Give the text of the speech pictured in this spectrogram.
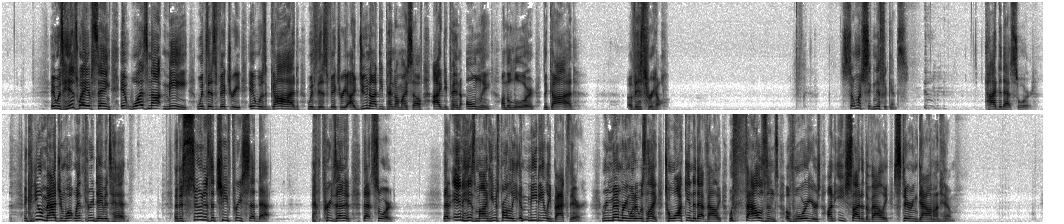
it was his way of saying, It was not me with this victory, it was God with this victory. I do not depend on myself, I depend only on the Lord, the God of Israel. So much significance tied to that sword. And can you imagine what went through David's head That as soon as the chief priest said that and presented that sword, that in his mind, he was probably immediately back there, remembering what it was like to walk into that valley with thousands of warriors on each side of the valley staring down on him.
